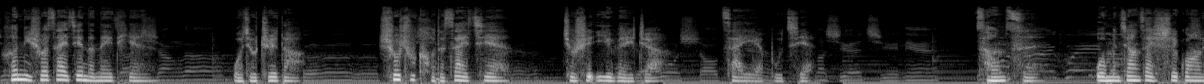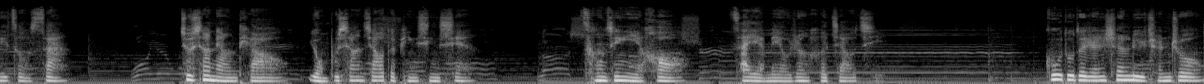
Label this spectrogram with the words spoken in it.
和你说再见的那天，我就知道，说出口的再见，就是意味着再也不见。从此，我们将在时光里走散。就像两条永不相交的平行线，从今以后再也没有任何交集。孤独的人生旅程中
